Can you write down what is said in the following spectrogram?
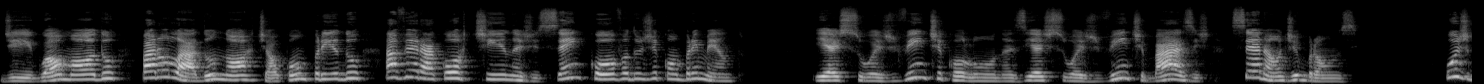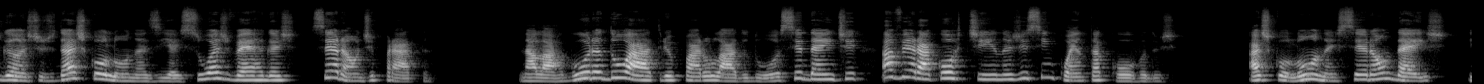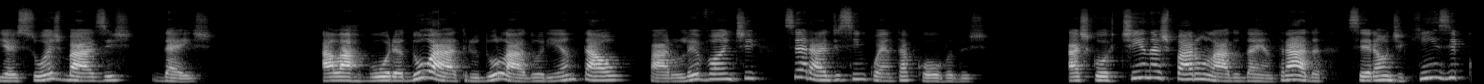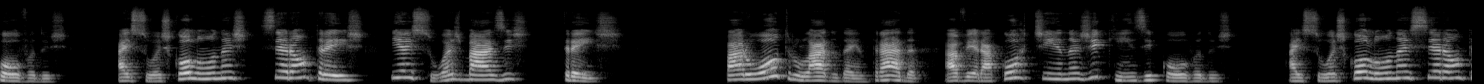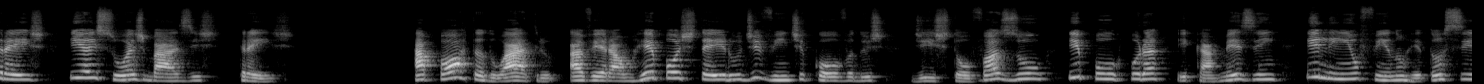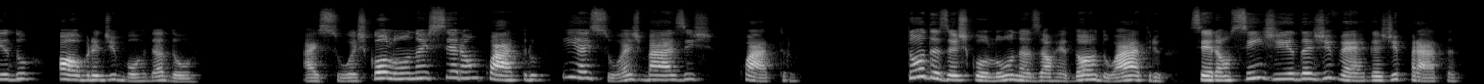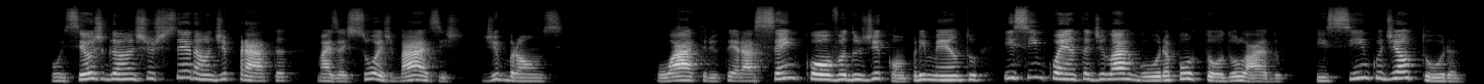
De igual modo, para o lado norte ao comprido haverá cortinas de cem côvados de comprimento, e as suas vinte colunas e as suas vinte bases serão de bronze. Os ganchos das colunas e as suas vergas serão de prata. Na largura do átrio para o lado do ocidente haverá cortinas de cinquenta côvados. As colunas serão dez e as suas bases dez. A largura do átrio do lado oriental para o levante será de cinquenta côvados. As cortinas para um lado da entrada serão de quinze côvados. As suas colunas serão três e as suas bases três. Para o outro lado da entrada haverá cortinas de quinze côvados. As suas colunas serão três e as suas bases três. À porta do átrio haverá um reposteiro de vinte côvados de estofa azul e púrpura e carmesim e linho fino retorcido, obra de bordador. As suas colunas serão quatro e as suas bases quatro. Todas as colunas ao redor do átrio serão cingidas de vergas de prata. Os seus ganchos serão de prata, mas as suas bases de bronze. O átrio terá cem côvados de comprimento e cinquenta de largura por todo o lado, e cinco de altura.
